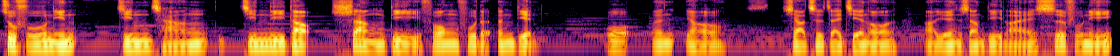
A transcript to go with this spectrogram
祝福您经常经历到上帝丰富的恩典。我们要下次再见哦！啊，愿上帝来赐福你。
